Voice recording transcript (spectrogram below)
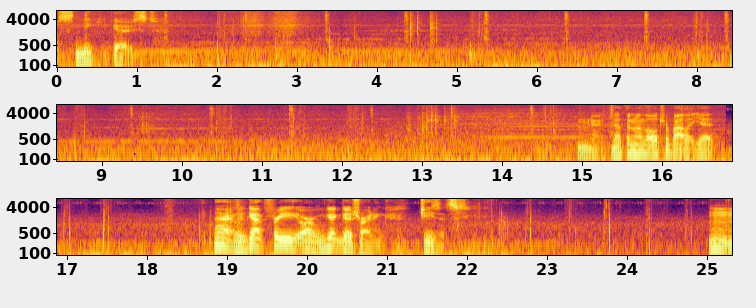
Little sneaky ghost. Alright, nothing on the ultraviolet yet. Alright, we've got free, or we've got ghost writing. Jesus. Hmm.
